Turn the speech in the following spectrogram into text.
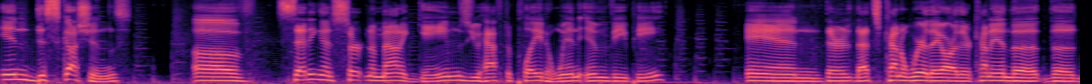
in discussions of setting a certain amount of games you have to play to win MVP. And they're that's kind of where they are. They're kind of in the the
